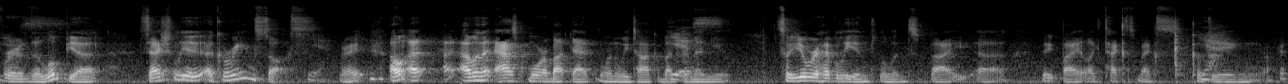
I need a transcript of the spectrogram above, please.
for yes. the lumpia It's actually a, a Korean sauce, Yeah. right? Oh, I, I, I want to ask more about that when we talk about Yes. the menu. So you were heavily influenced by uh, by like Tex-Mex cooking. Okay,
